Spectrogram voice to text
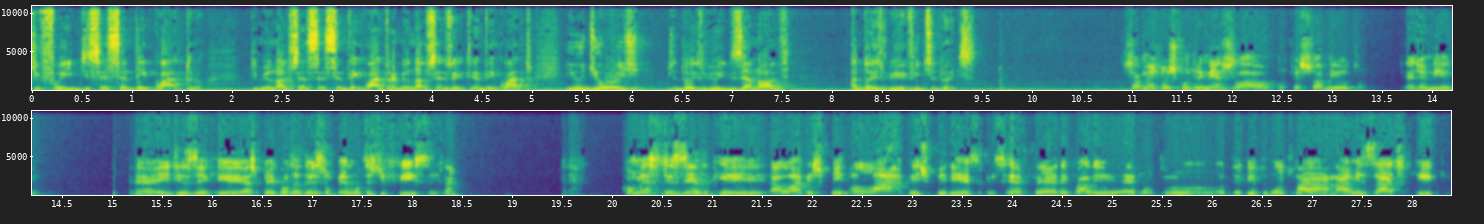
que foi de 64, de 1964 a 1984, e o de hoje, de 2019 a 2022? Somente meus cumprimentos lá ao professor Hamilton, grande amigo, é, e dizer que as perguntas dele são perguntas difíceis, né? Começo dizendo que a larga, a larga experiência que ele se refere vale é muito, eu debito muito na, na amizade que, que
